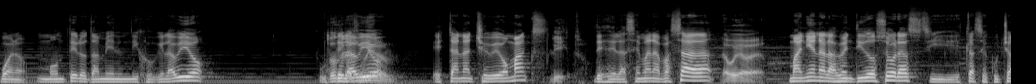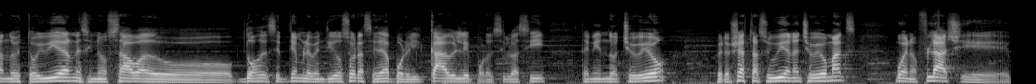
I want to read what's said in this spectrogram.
Bueno, Montero también dijo que la vio. Usted ¿Dónde la la vio. Está en HBO Max Listo. desde la semana pasada. La voy a ver. Mañana a las 22 horas, si estás escuchando esto hoy viernes, si no sábado 2 de septiembre, 22 horas, se da por el cable, por decirlo así, teniendo HBO, pero ya está subida en HBO Max. Bueno, Flash, eh,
